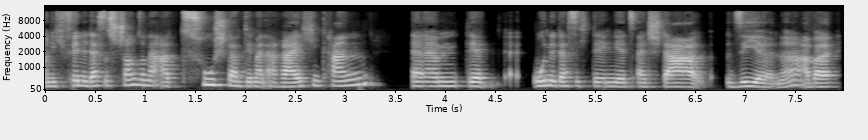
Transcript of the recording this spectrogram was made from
Und ich finde, das ist schon so eine Art Zustand, den man erreichen kann, ähm, der, ohne dass ich den jetzt als starr sehe. Ne? Aber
